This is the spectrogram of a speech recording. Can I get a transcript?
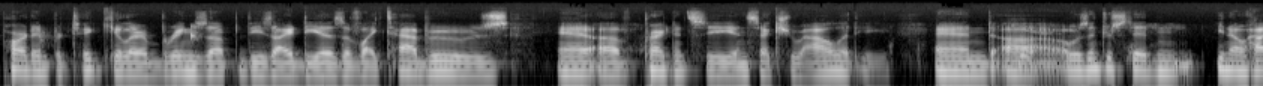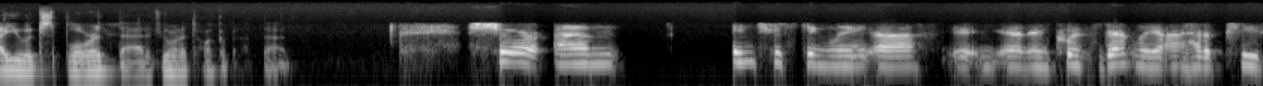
part in particular brings up these ideas of like taboos uh, of pregnancy and sexuality. And uh, yeah. I was interested in you know how you explored that. If you want to talk about that. Sure. Um, interestingly, uh, and, and coincidentally, I had a piece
